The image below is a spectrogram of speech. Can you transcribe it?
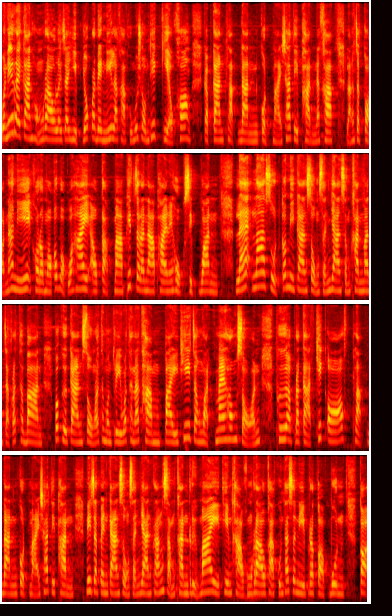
วันนี้รายการของเราเลยจะหยิบยกประเด็นนี้แหละค่ะคุณผู้ชมที่เกี่ยวข้องกับการผลักดันกฎหมายชาติพันธุ์นะคะ หลังจากก่อนหน้านี้คอรมอก็บอกว่าให้เอากลับมาพิจารณาภายใน 60 วัน และล่าสุดก็มีการส่งสัญญาณสำคัญมาจากรัฐบาล ก็คือการส่งรัฐมนตรีวัฒนธรรมไปที่จังหวัดแม่ฮ่องสอน เพื่อประกาศคิกออฟผลักดันกฎหมายชาติพันธุ์ นี่จะเป็นการส่งสัญญาณครั้งสำคัญหรือไม่ทีมข่าวของเราค่ะ คุณทัศนีประกอบบุญเกาะ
